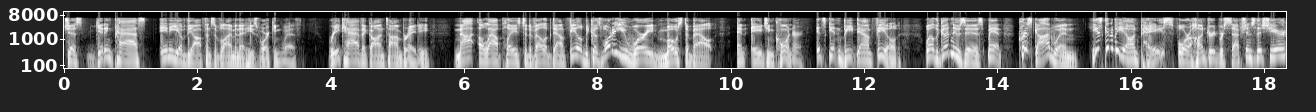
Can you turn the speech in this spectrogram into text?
just getting past any of the offensive linemen that he's working with, wreak havoc on Tom Brady? not allow plays to develop downfield because what are you worried most about an aging corner? It's getting beat downfield. Well, the good news is, man, Chris Godwin, he's going to be on pace for 100 receptions this year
